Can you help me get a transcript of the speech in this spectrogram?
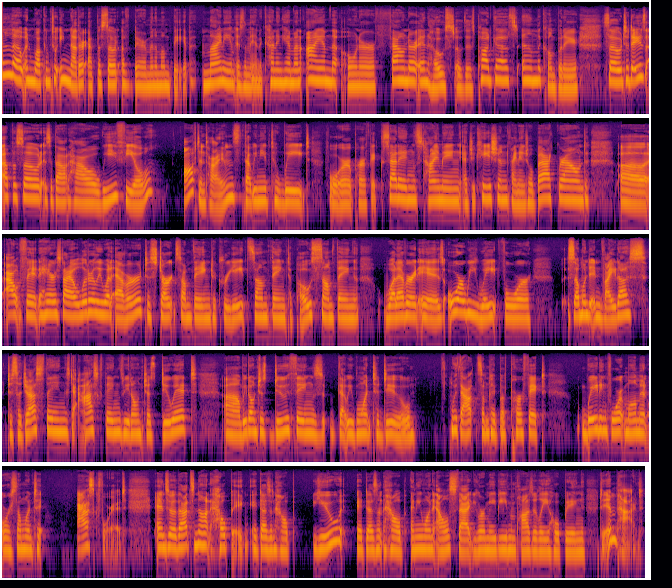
Hello, and welcome to another episode of Bare Minimum Babe. My name is Amanda Cunningham, and I am the owner, founder, and host of this podcast and the company. So, today's episode is about how we feel oftentimes that we need to wait for perfect settings, timing, education, financial background, uh, outfit, hairstyle, literally whatever to start something, to create something, to post something, whatever it is, or we wait for someone to invite us, to suggest things, to ask things. We don't just do it. Uh, we don't just do things that we want to do without some type of perfect waiting for it moment or someone to ask for it. And so that's not helping. It doesn't help you, it doesn't help anyone else that you're maybe even positively hoping to impact.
